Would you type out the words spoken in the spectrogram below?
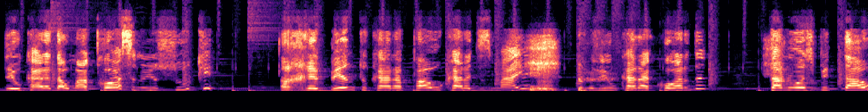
Daí o cara dá uma coça no Yusuke, arrebenta o cara a pau, o cara desmaia. Quando o cara acorda, tá no hospital,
